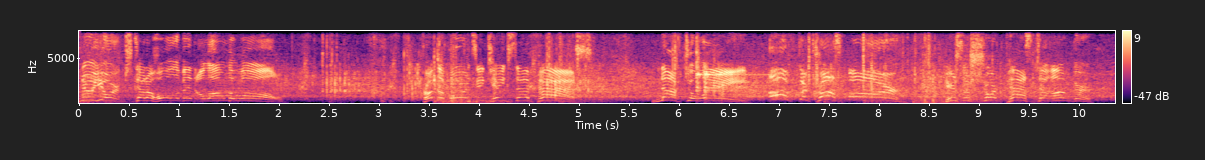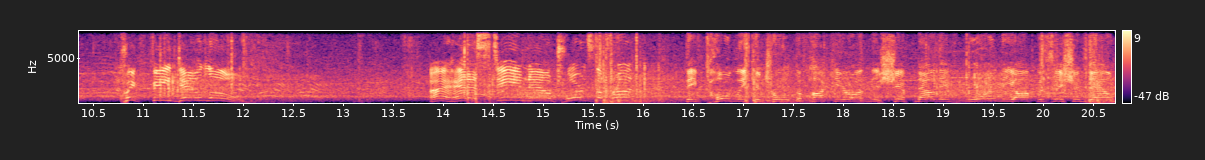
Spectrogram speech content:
New York's got a hold of it along the wall. From the boards, he takes that pass. Knocked away. Off the crossbar. Here's a short pass to Unger. Quick feed down low. Ahead of steam now towards the front. They've totally controlled the puck here on this shift. Now they've worn the opposition down.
